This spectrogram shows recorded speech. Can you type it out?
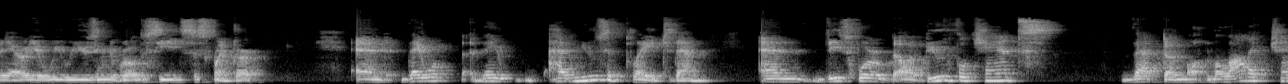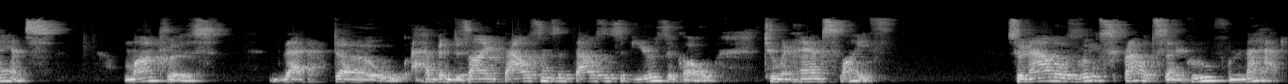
the area we were using to grow the seeds this winter, and they were they had music played to them and these were uh, beautiful chants that uh, melodic chants, mantras that uh, have been designed thousands and thousands of years ago to enhance life. So now those little sprouts that grew from that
